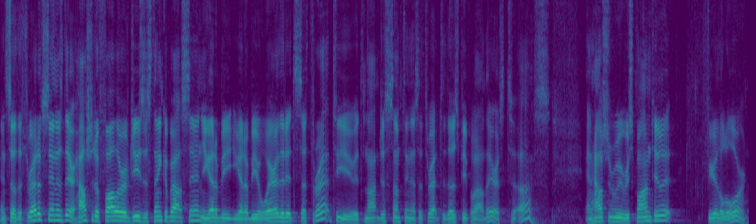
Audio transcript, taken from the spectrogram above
And so the threat of sin is there. How should a follower of Jesus think about sin? You got to be you got to be aware that it's a threat to you. It's not just something that's a threat to those people out there, it's to us. And how should we respond to it? Fear the Lord.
